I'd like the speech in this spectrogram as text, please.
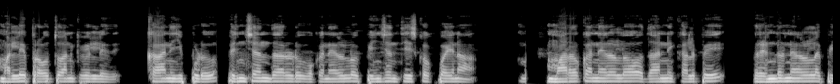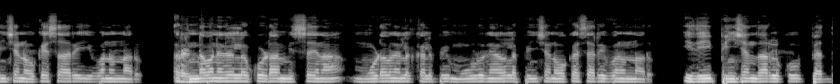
మళ్ళీ ప్రభుత్వానికి వెళ్ళేది. కానీ ఇప్పుడు పెన్షన్దారుడు ఒక నెలలో పెన్షన్ తీసుకోకపోయినా మరొక నెలలో దాన్ని కలిపి రెండు నెలల పెన్షన్ ఒకేసారి ఇవ్వనున్నారు. రెండవ నెలలో కూడా మిస్ అయిన మూడవ నెల కలిపి మూడు నెలల పెన్షన్ ఒకేసారి ఇవ్వనున్నారు. ఇది పెన్షన్దారులకు పెద్ద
